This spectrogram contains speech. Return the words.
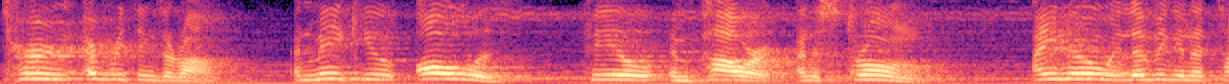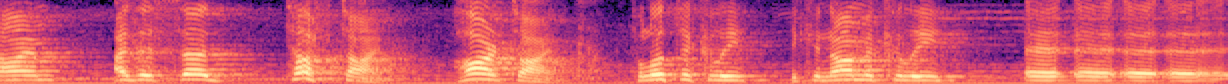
turn everything around and make you always feel empowered and strong. I know we're living in a time, as I said, tough time, hard time, politically, economically, uh, uh, uh,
